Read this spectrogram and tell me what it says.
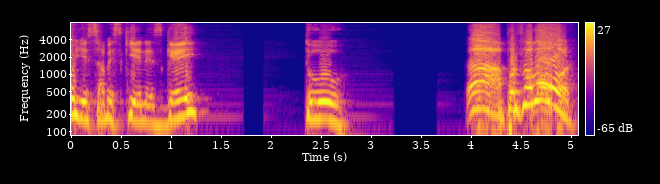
Oye, ¿sabes quién es gay? Tú. ¡Ah, por favor!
